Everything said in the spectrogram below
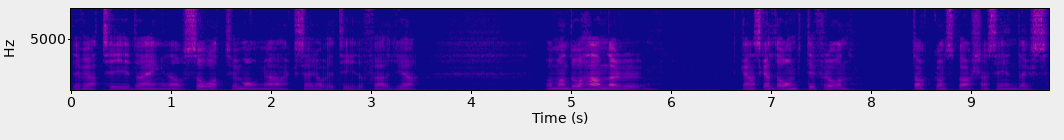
det vi har tid att ägna oss åt. Hur många aktier har vi tid att följa? Om man då hamnar ganska långt ifrån Stockholmsbörsens index,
